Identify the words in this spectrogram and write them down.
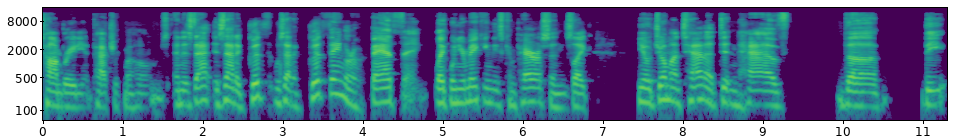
Tom Brady and Patrick Mahomes? And is that is that a good was that a good thing or a bad thing? Like when you're making these comparisons, like you know, Joe Montana didn't have the the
